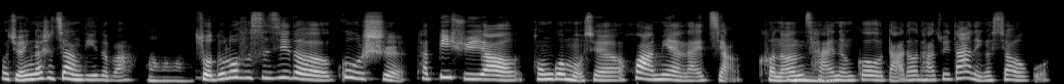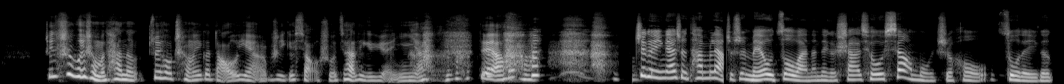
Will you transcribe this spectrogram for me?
我觉得应该是降低的吧。哦，佐多洛夫斯基的故事，他必须要通过某些画面来讲，可能才能够达到他最大的一个效果。这就是为什么他能最后成了一个导演，而不是一个小说家的一个原因呀。对啊，这个应该是他们俩就是没有做完的那个沙丘项目之后做的一个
